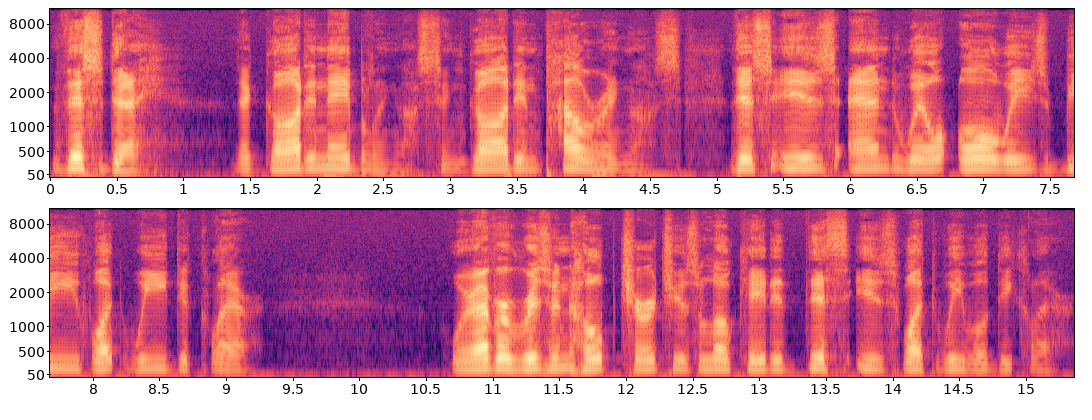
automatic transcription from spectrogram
this day that God enabling us and God empowering us, this is and will always be what we declare. Wherever Risen Hope Church is located, this is what we will declare.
